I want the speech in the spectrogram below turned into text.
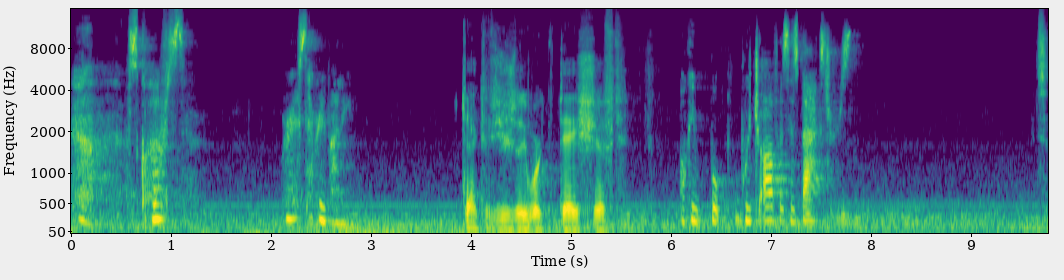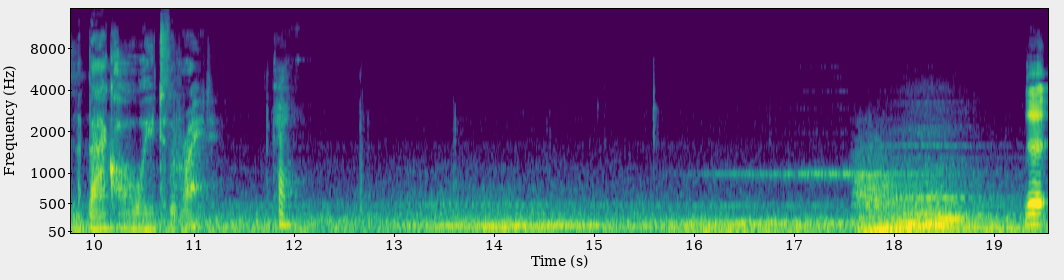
That was close. Where is everybody? Detectives usually work the day shift. Okay, but which office is Baxter's? It's in the back hallway to the right. Okay. Alright,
